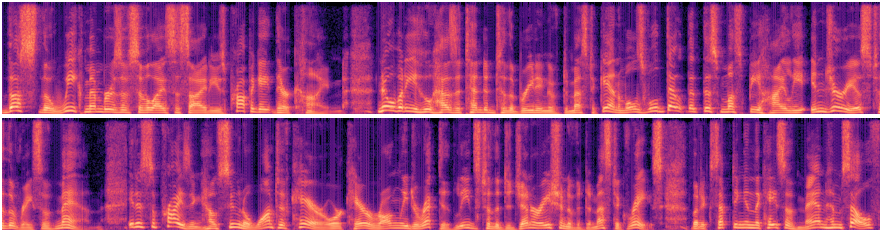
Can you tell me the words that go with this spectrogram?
Thus, the weak members of civilized societies propagate their kind. Nobody who has attended to the breeding of domestic animals will doubt that this must be highly injurious to the race of man. It is surprising how soon a want of care or care wrongly directed leads to the degeneration of a domestic race, but excepting in the case of man himself,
